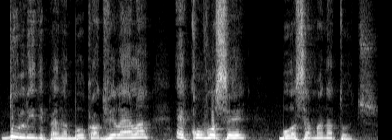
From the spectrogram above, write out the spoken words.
do Líder Pernambuco, Aldo Vilela. É com você. Boa semana a todos.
